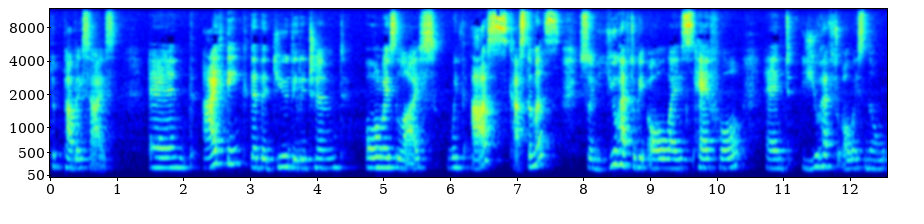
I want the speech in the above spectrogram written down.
to publicize. And I think that the due diligence always lies with us customers so you have to be always careful and you have to always know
